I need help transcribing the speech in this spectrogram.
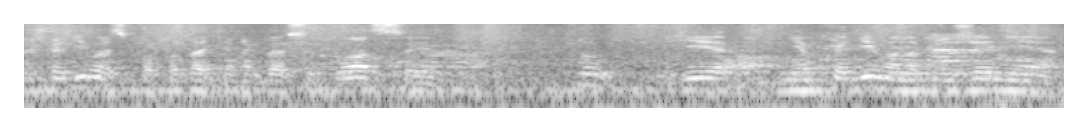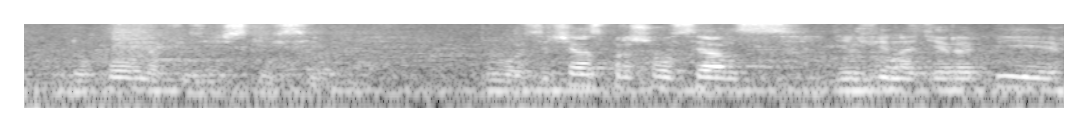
приходилось попадать иногда в ситуации, ну, где необходимо напряжение духовных, физических сил. Вот. Сейчас прошел сеанс дельфинотерапии.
